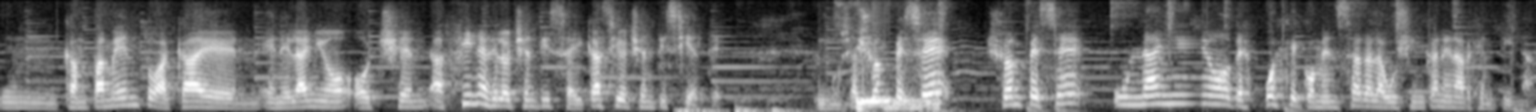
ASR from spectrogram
un campamento acá en, el año 80, a fines del 86, casi 87. O sea, yo empecé, yo empecé un año después que comenzara la Bushinkan en Argentina.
